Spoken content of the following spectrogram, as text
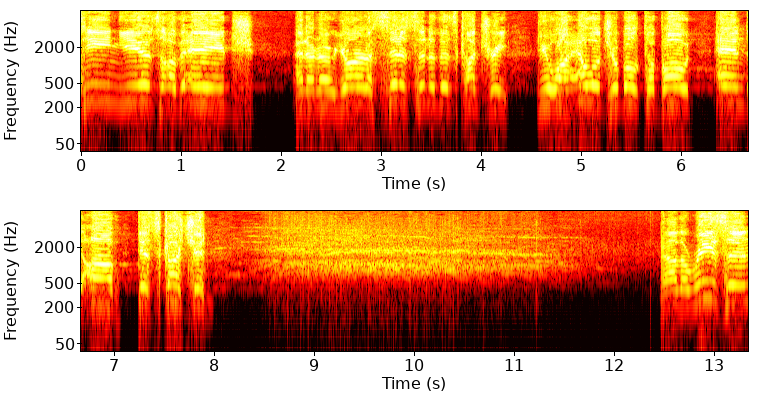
18 years of age and you're a citizen of this country, you are eligible to vote. End of discussion. Now, the reason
